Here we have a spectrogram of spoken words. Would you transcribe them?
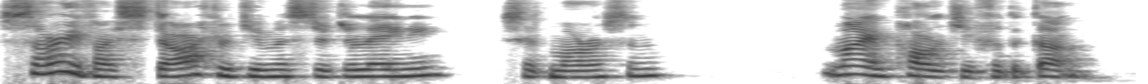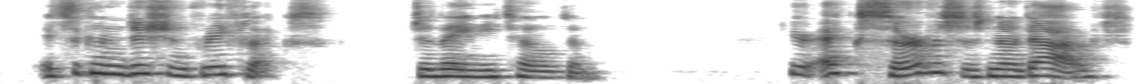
Sorry if I startled you, Mr. Delaney, said Morrison. My apology for the gun. It's a conditioned reflex, Delaney told him. Your ex-services, no doubt.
